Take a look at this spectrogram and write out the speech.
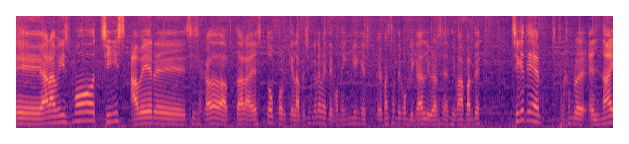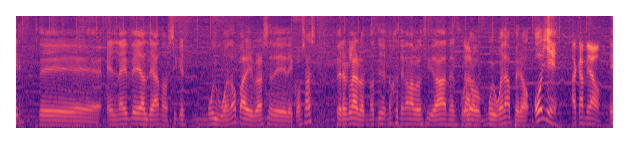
eh, ahora mismo Chis, a ver eh, si se acaba de adaptar a esto, porque la presión que le mete con Ingling es, es bastante complicada librarse de encima. Aparte, sí que tiene, por ejemplo, el Knight de el Knight de Aldeano sí que es muy bueno para librarse de, de cosas. Pero claro, no, no es que tenga una velocidad en el suelo Claro. muy buena. Pero oye, Ha cambiado. me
